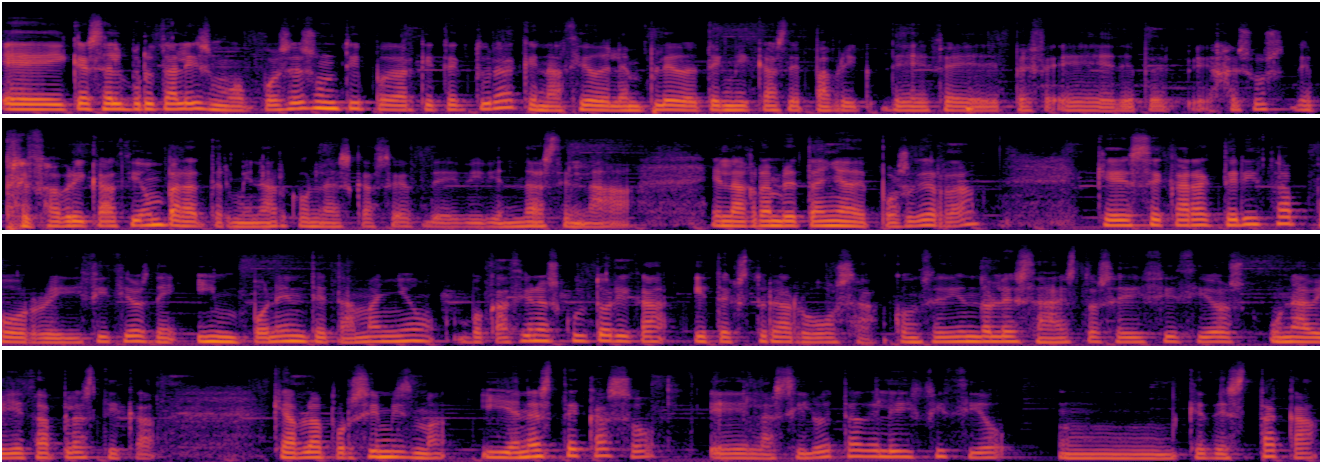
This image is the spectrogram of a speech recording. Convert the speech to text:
Eh, ¿Y qué es el brutalismo? Pues es un tipo de arquitectura que nació del empleo de técnicas de, prefabricación para terminar con la escasez de viviendas en la, en la Gran Bretaña de posguerra que se caracteriza por edificios de imponente tamaño, vocación escultórica y textura rugosa, concediéndoles a estos edificios una belleza plástica que habla por sí misma. Y en este caso, eh, la silueta del edificio mm, que destaca,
